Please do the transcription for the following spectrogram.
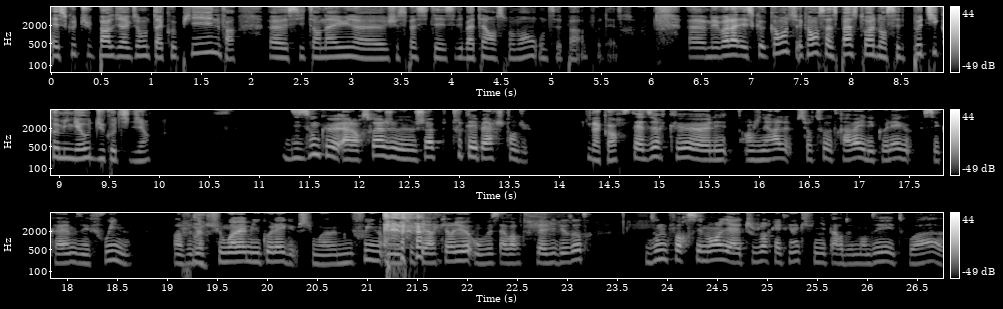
Est-ce que tu parles directement de ta copine? Enfin, si tu en as une, je sais pas si tu es célibataire en ce moment, on ne sait pas, peut-être. Mais voilà, est-ce que comment, comment ça se passe toi dans ces petits coming out du quotidien? Disons que, alors, soit je chope toutes les perches tendues. D'accord. C'est-à-dire que, euh, les, en général, surtout au travail, les collègues, c'est quand même des fouines. Enfin, je veux dire, je suis moi-même une collègue, je suis moi-même une fouine. On est super curieux, on veut savoir toute la vie des autres. Donc, forcément, il y a toujours quelqu'un qui finit par demander Et toi, euh,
